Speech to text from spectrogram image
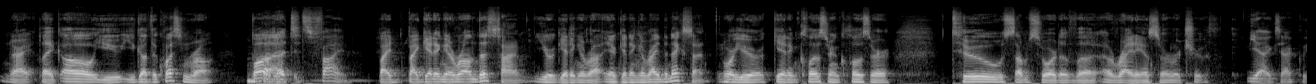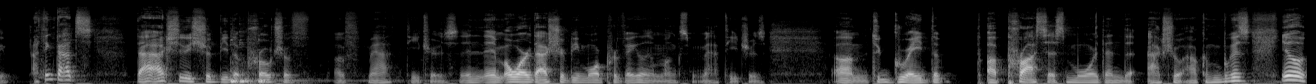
right? Like, oh, you you got the question wrong, But, but, it's fine. by by getting it wrong this time, you're getting it right. You're getting it right the next time, Mm-hmm. or you're getting closer and closer to some sort of a, a right answer or truth. Yeah, exactly. I think that's that actually should be the approach of of math teachers, and, and or that should be more prevailing amongst math teachers, um, to grade the a process more than the actual outcome. Because you know,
